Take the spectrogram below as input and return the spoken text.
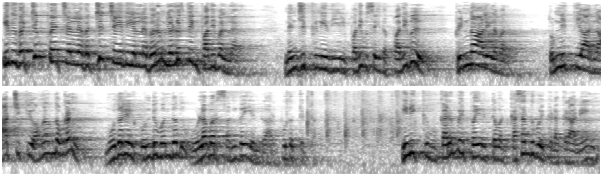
இது வெற்றி பேச்சல்ல வெற்றி செய்தி அல்ல வெறும் எழுத்தின் பதிவல்ல. நெஞ்சுக்கு நீதியில் பதிவு செய்த பதிவு பின்னாளில் அவர் தொண்ணூத்தி ஆறில் ஆட்சிக்கு அமர்ந்தவுடன் முதலில் கொண்டு வந்தது உழவர் சந்தை என்ற அற்புத திட்டம். இனிக்கும் கரும்பை பயிரிட்டவன் கசந்து போய் கிடக்கிறானே.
